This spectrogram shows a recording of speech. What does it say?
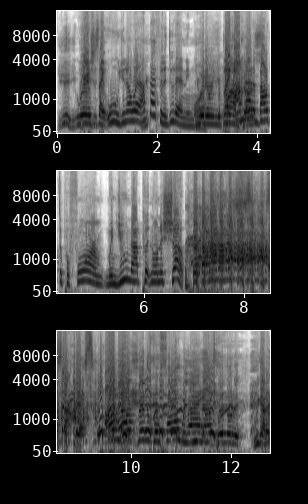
yeah, you- where it's just like, ooh, you know what? I'm not finna do that anymore. you entering your like prime, I'm not about to perform when you not putting on a show. I'm not finna perform when Right. you not putting on it. We gotta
